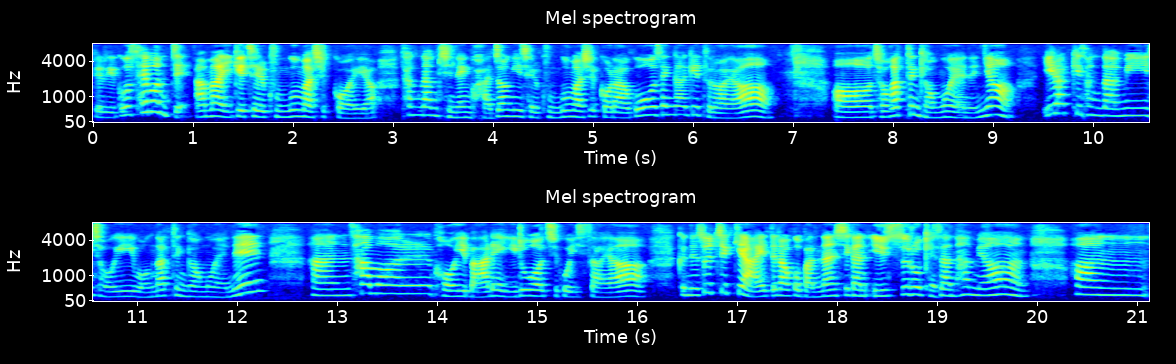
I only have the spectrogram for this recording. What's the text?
네, 그리고 세 번째, 아마 이게 제일 궁금하실 거예요. 상담 진행 과정이 제일 궁금하실 거라고 생각이 들어요. 어, 저 같은 경우에는요, 1학기 상담이 저희 원 같은 경우에는 한 3월 거의 말에 이루어지고 있어요. 근데 솔직히 아이들하고 만난 시간 일수로 계산하면 한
